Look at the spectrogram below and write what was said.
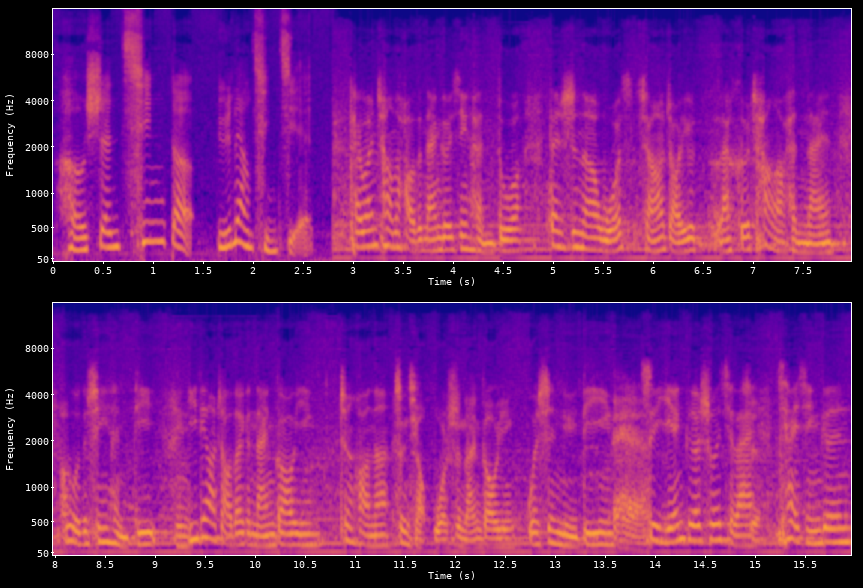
何生亲”的余量情节。台湾唱的好的男歌星很多，但是呢，我想要找一个来合唱啊，很难，因为我的声音很低，一定要找到一个男高音。正好呢，正巧我是男高音，我是女低音，所以严格说起来，蔡琴跟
